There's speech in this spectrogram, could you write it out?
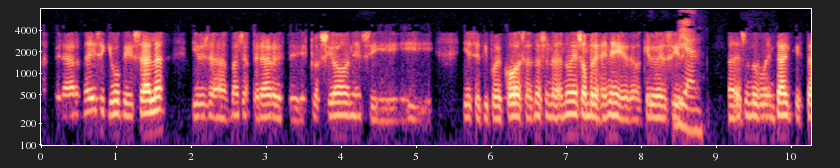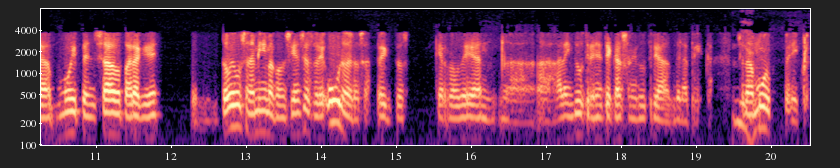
a esperar, nadie se equivoque de sala y ella vaya a esperar este, explosiones y, y, ese tipo de cosas. No es, una, no es hombres de negro, quiero decir. Bien. es un documental que está muy pensado para que eh, tomemos una mínima conciencia sobre uno de los aspectos que rodean a, la industria, en este caso la industria de la pesca. Es una muy buena película.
